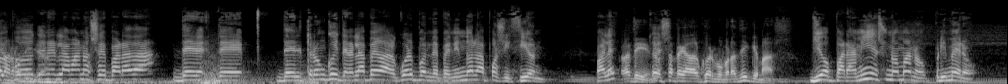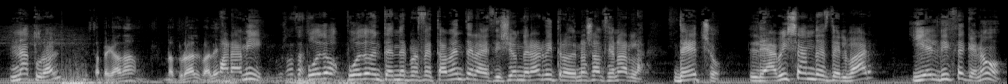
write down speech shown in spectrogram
yo puedo tener la mano separada de- de- del tronco y tenerla pegada al cuerpo, dependiendo de la posición. ¿Vale? Para ti, no está pegada al cuerpo, para ti, ¿qué más? yo, para mí, es una mano, primero, natural. Está pegada, natural, ¿vale? Para mí, puedo, puedo entender perfectamente la decisión del árbitro de no sancionarla. De hecho, le avisan desde el bar y él dice que no,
